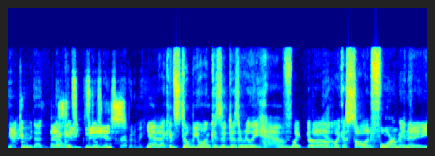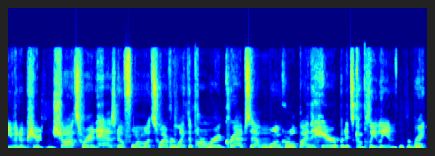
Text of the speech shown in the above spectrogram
that could That, that That's one still scares the these? crap out of me. Yeah, that could still be one because it doesn't really have like a Yeah. like a solid form, and then it even appears in shots where it has no form whatsoever, like the part where it grabs that one girl by the hair, but it's completely invisible. Right.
